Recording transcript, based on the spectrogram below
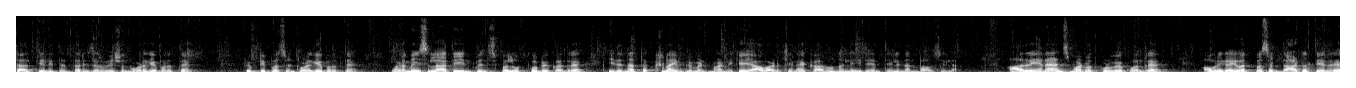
ಚಾಲ್ತಿಯಲ್ಲಿದ್ದಂಥ ರಿಸರ್ವೇಷನ್ ಒಳಗೆ ಬರುತ್ತೆ. ಫಿಫ್ಟಿ ಪರ್ಸೆಂಟ್ ಒಳಗೆ ಬರುತ್ತೆ. ಒಳ ಮೀಸಲಾತಿ ಇನ್ ಪ್ರಿನ್ಸಿಪಲ್ ಒಪ್ಕೋಬೇಕು ಅಂದರೆ ಇದನ್ನು ತಕ್ಷಣ ಇಂಪ್ಲಿಮೆಂಟ್ ಮಾಡಲಿಕ್ಕೆ ಯಾವ ಅಡಚಣೆ ಕಾನೂನಲ್ಲಿ ಇದೆ ಅಂತೇಳಿ ನಾನು ಭಾವಿಸಿಲ್ಲ. ಆದರೆ ಎನ್ಹ್ಯಾನ್ಸ್ ಮಾಡಿರೋದು ಕೊಡಬೇಕು ಅಂದರೆ ಅವ್ರಿಗೆ ಐವತ್ತು ಪರ್ಸೆಂಟ್ ದಾಟುತ್ತೆ ಅಂದರೆ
